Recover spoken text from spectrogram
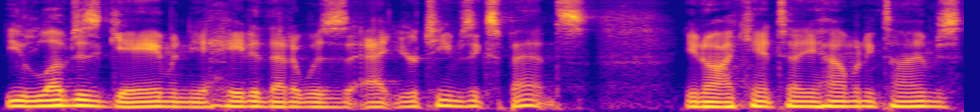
you loved his game and you hated that it was at your team's expense. You know, I can't tell you how many times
